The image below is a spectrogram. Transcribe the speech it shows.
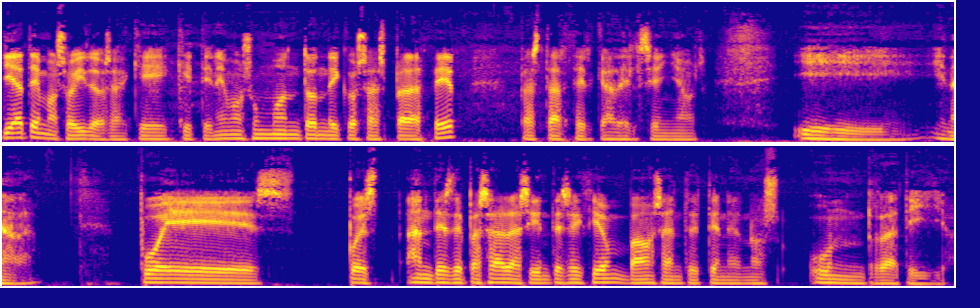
ya te hemos oído, o sea, que, que tenemos un montón de cosas para hacer para estar cerca del Señor. Y, y nada, pues, pues antes de pasar a la siguiente sección, vamos a entretenernos un ratillo.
